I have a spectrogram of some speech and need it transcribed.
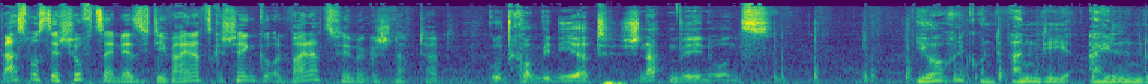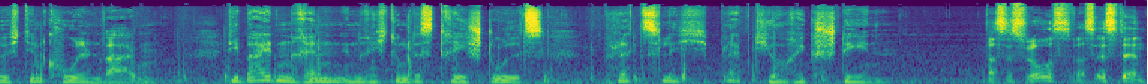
Das muss der Schuft sein, der sich die Weihnachtsgeschenke und Weihnachtsfilme geschnappt hat. Gut kombiniert. Schnappen wir ihn uns. Jorik und Andi eilen durch den Kohlenwagen. Die beiden rennen in Richtung des Drehstuhls. Plötzlich bleibt Jorik stehen. Was ist los? Was ist denn?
